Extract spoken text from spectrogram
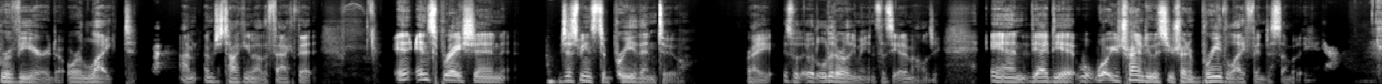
revered or liked. I'm I'm just talking about the fact that in, inspiration just means to breathe into, right? Is what it literally means. That's the etymology. And the idea, what you're trying to do is you're trying to breathe life into somebody. Yeah.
